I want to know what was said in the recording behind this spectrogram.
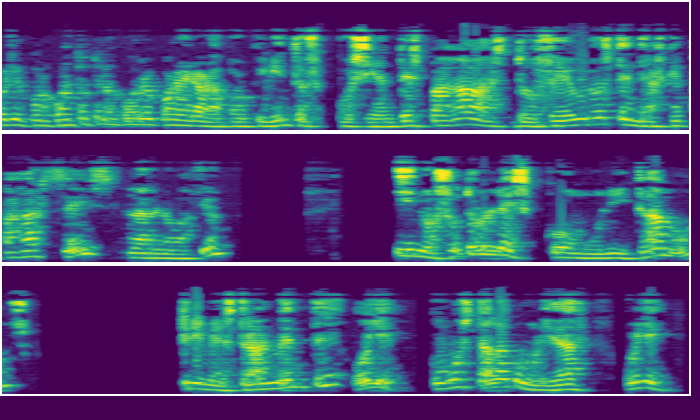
Oye, ¿por cuánto te lo puedo reponer ahora? Por 500. Pues si antes pagabas 12 euros, tendrás que pagar 6 en la renovación. Y nosotros les comunicamos trimestralmente, oye, ¿cómo está la comunidad? Oye,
